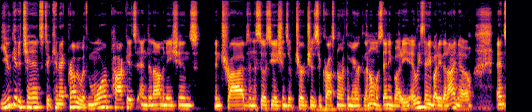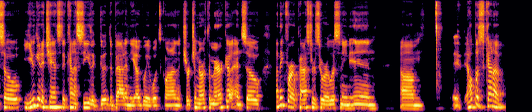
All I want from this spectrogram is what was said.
You get a chance to connect probably with more pockets and denominations and tribes and associations of churches across North America than almost anybody, at least anybody that I know. And so you get a chance to kind of see the good, the bad, and the ugly of what's going on in the church in North America. And so I think for our pastors who are listening in, um, help us kind of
